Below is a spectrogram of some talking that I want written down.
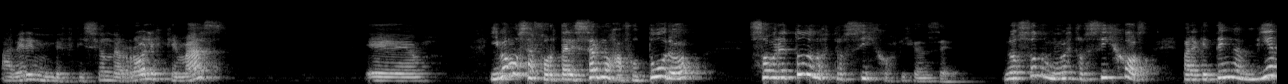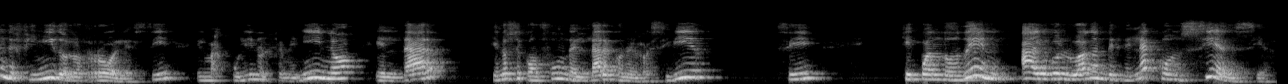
A ver en definición de roles, ¿qué más? Eh, Y vamos a fortalecernos a futuro, sobre todo nuestros hijos, fíjense. Nosotros y nuestros hijos, para que tengan bien definidos los roles, ¿sí? El masculino, el femenino, el dar, que no se confunda el dar con el recibir, ¿sí? Que cuando den algo lo hagan desde la conciencia.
